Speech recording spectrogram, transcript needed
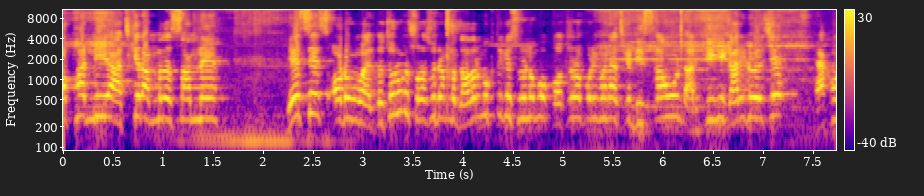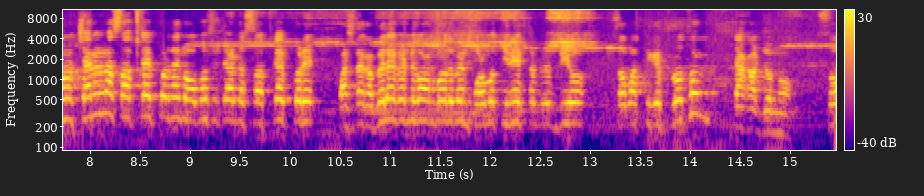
অফার নিয়ে আজকের আপনাদের সামনে। S S automobile. তো চলুন সরাসরি আমরা দাদার মুখ থেকে শুনে নেব কতটা পরিমাণে আজকে ডিসকাউন্ট আর কি কি গাড়ি রয়েছে। এখনও চ্যানেলটা সাবস্ক্রাইব করে থাকলে অবশ্যই চ্যানেলটা সাবস্ক্রাইব করে পাশে থাকা বেল আইকনটা অন করে দেবেন। পরবর্তী নেক্সট ভিডিও সবার থেকে প্রথম দেখার জন্য। সো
